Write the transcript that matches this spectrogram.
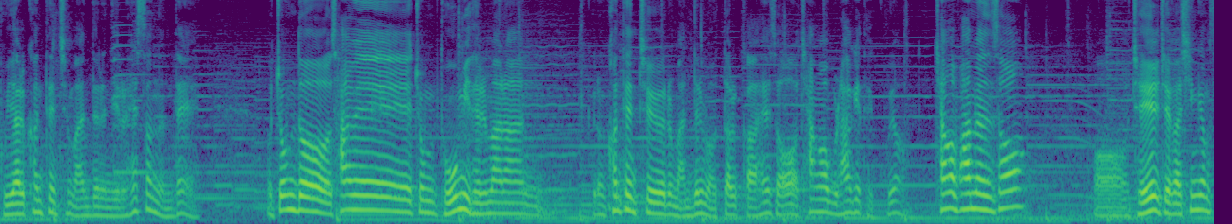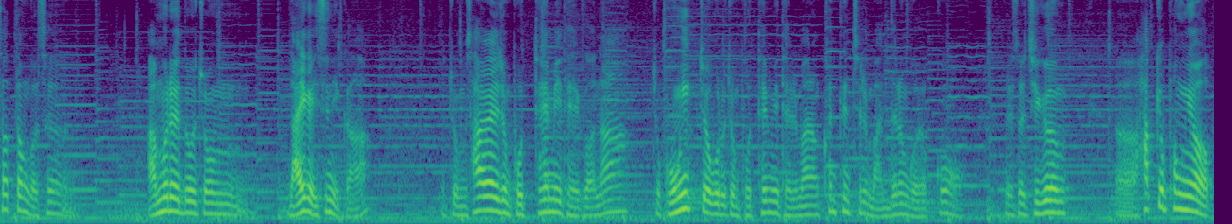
VR 컨텐츠 만드는 일을 했었는데 좀 더 사회에 좀 도움이 될 만한 그런 컨텐츠를 만들면 어떨까 해서 창업을 하게 됐고요. 창업하면서 어, 제일 제가 신경 썼던 것은 아무래도 좀 나이가 있으니까 좀 사회에 좀 보탬이 되거나 좀 공익적으로 좀 보탬이 될 만한 컨텐츠를 만드는 거였고 그래서 지금 어, 학교 폭력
